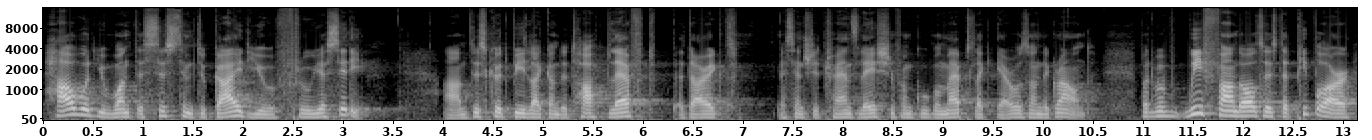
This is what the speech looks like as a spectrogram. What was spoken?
how would you want the system to guide you through your city? Um, this could be like on the top left, a direct, essentially translation from Google Maps, like arrows on the ground. But what we've found also is that people are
